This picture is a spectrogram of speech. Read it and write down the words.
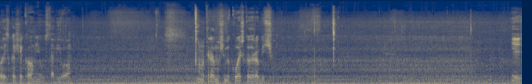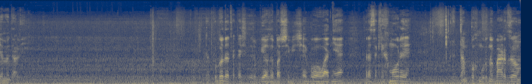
Wojsko się koło mnie ustawiło. No teraz musimy kółeczko zrobić. I jedziemy dalej. Ta pogoda taka się zrobiła, zobaczcie, widzicie, było ładnie. Teraz takie chmury, tam pochmurno bardzo.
